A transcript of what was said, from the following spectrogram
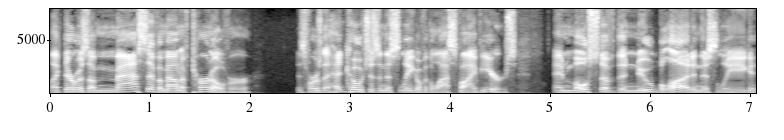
Like there was a massive amount of turnover as far as the head coaches in this league over the last 5 years. And most of the new blood in this league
